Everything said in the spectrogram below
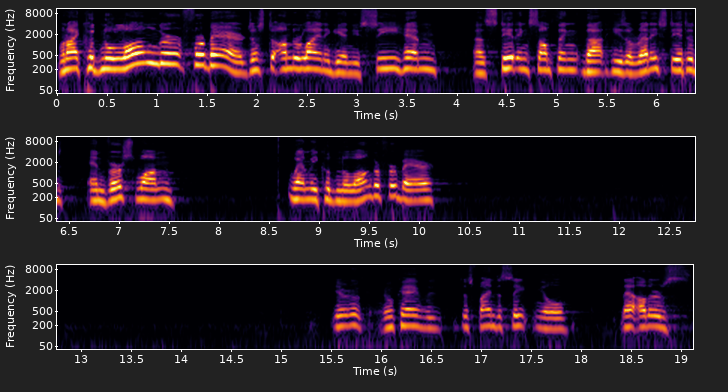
when I could no longer forbear, just to underline again, you see him uh, stating something that he's already stated in verse 1 when we could no longer forbear. You're okay. Just find a seat and you'll let others,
